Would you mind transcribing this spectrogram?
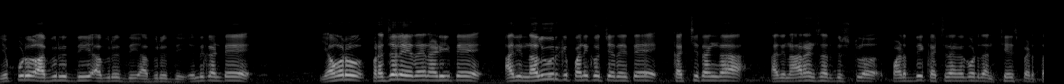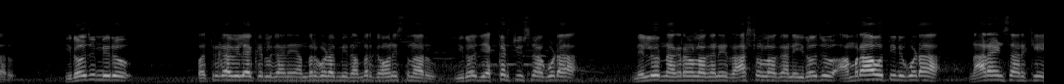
ఎప్పుడు అభివృద్ధి అభివృద్ధి అభివృద్ధి. ఎందుకంటే ఎవరు ప్రజలు ఏదైనా అడిగితే అది నలుగురికి పనికొచ్చేదైతే ఖచ్చితంగా అది నారాయణ సార్ దృష్టిలో పడుద్ది ఖచ్చితంగా కూడా దాన్ని చేసి పెడతారు. ఈరోజు మీరు పత్రికా విలేకరులు కానీ అందరూ కూడా మీరు అందరు గమనిస్తున్నారు. ఈరోజు ఎక్కడ చూసినా కూడా నెల్లూరు నగరంలో కానీ రాష్ట్రంలో కానీ ఈరోజు అమరావతిని కూడా నారాయణ సార్కి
